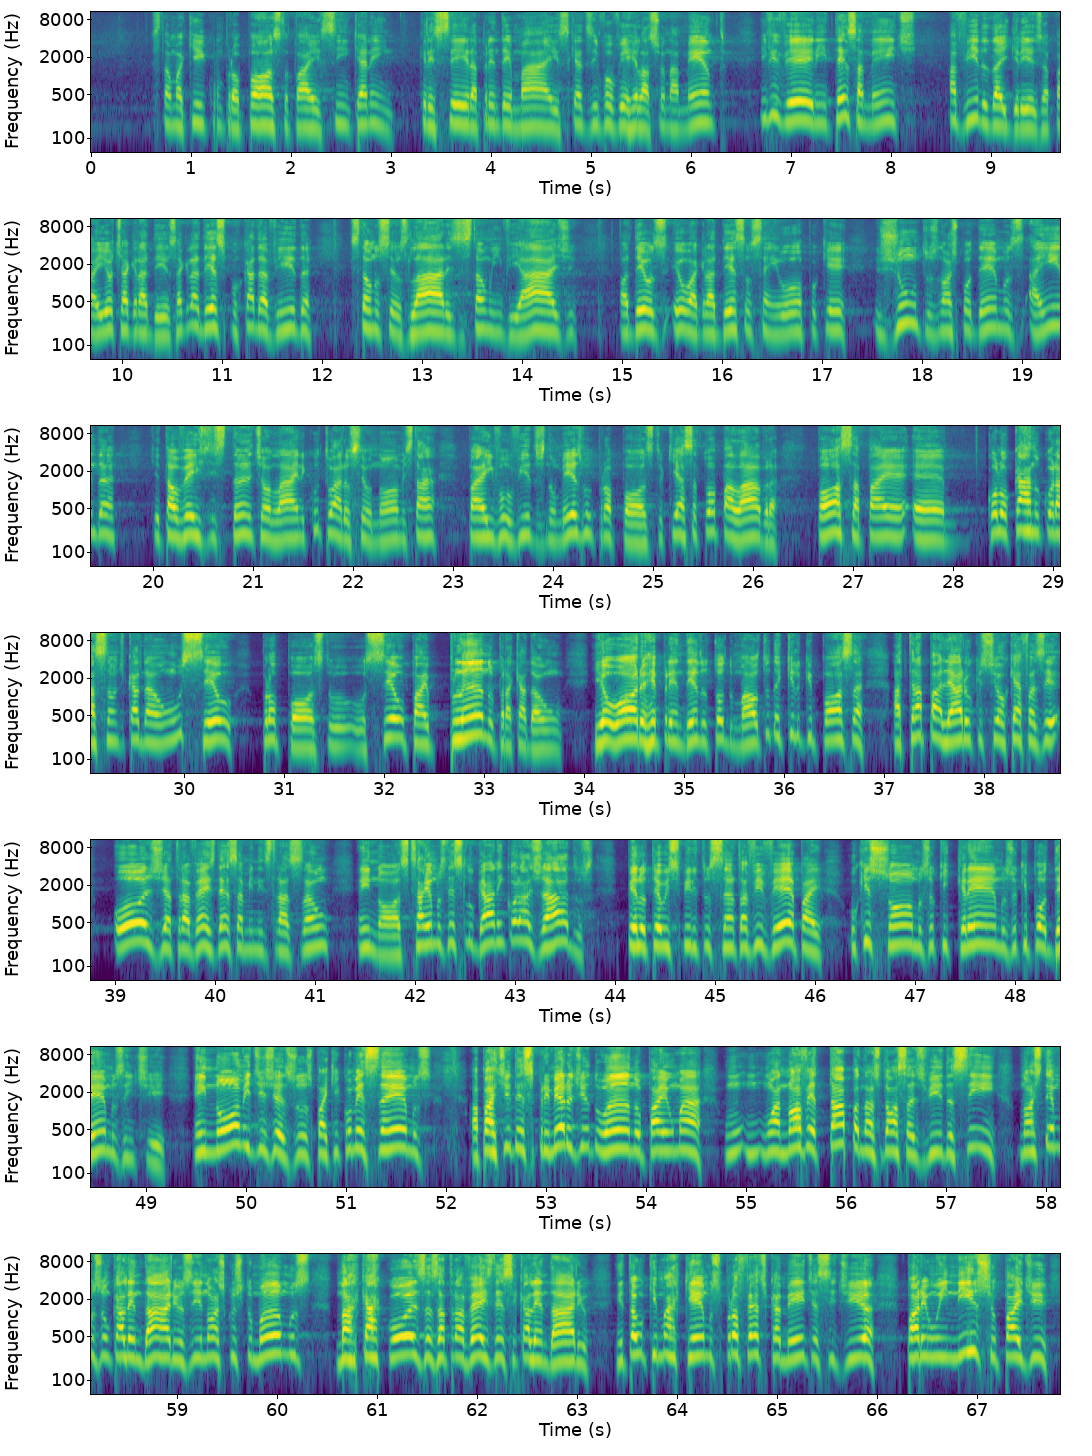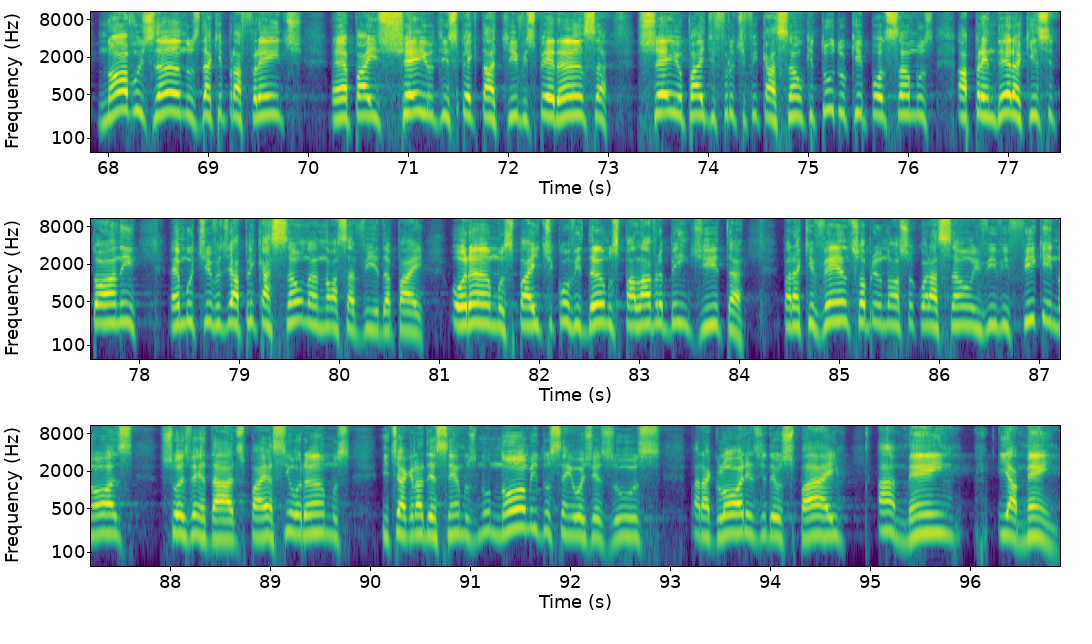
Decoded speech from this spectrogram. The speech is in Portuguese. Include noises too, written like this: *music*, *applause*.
Estamos aqui com um propósito, Pai, sim, querem crescer, aprender mais, quer desenvolver relacionamento e viver intensamente a vida da igreja, Pai. Eu te agradeço. Agradeço por cada vida que estão nos seus lares, estão em viagem. Ó Deus, eu agradeço ao Senhor, porque juntos nós podemos ainda que talvez distante online, cultuar o seu nome, estar, Pai, envolvidos no mesmo propósito, que essa tua palavra possa, Pai, é, é, colocar no coração de cada um o seu propósito, o seu, Pai, plano para cada um. E eu oro repreendendo todo mal, tudo aquilo que possa atrapalhar o que o Senhor quer fazer hoje, através dessa ministração em nós. Que saímos desse lugar encorajados pelo Teu Espírito Santo a viver, Pai, o que somos, o que cremos, o que podemos em Ti. Em nome de Jesus, Pai, que comecemos a partir desse primeiro dia do ano, Pai, uma, um, uma nova etapa nas nossas vidas. Sim, nós temos um calendário e nós costumamos marcar coisas através desse calendário. Então, que marquemos profeticamente esse dia para o início, Pai, de novos anos daqui para frente é, Pai, cheio de expectativa, esperança, cheio, Pai, de frutificação, que tudo o que possamos aprender aqui se torne é, motivo de aplicação na nossa vida, Pai. Oramos, Pai, e te convidamos, palavra bendita, para que venha sobre o nosso coração e vivifique em nós suas verdades, Pai. Assim oramos e te agradecemos no nome do Senhor Jesus, para a glória de Deus Pai. Amém e amém.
